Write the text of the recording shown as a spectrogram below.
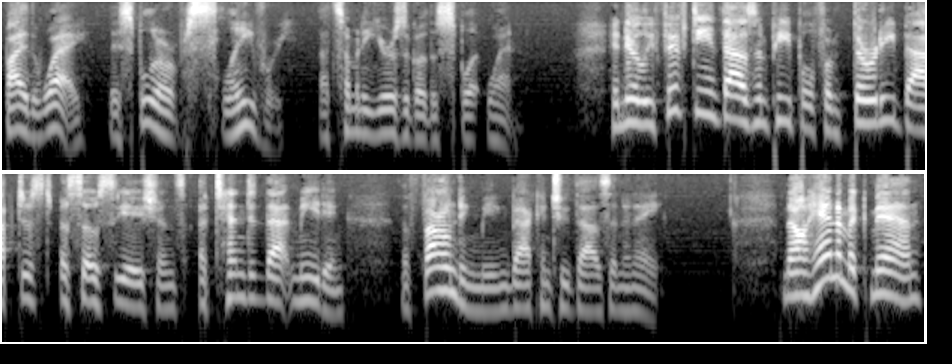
by the way, they split over slavery. That's how many years ago the split went. And nearly 15,000 people from 30 Baptist associations attended that meeting, the founding meeting back in 2008. Now, Hannah McMahan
